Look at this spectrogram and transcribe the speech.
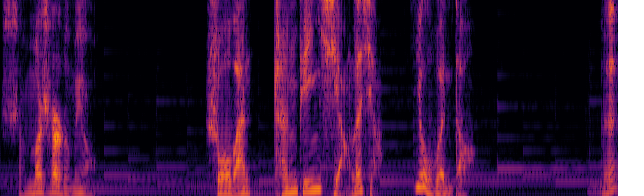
什么事儿都没有。说完，陈斌想了想，又问道：“哎，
